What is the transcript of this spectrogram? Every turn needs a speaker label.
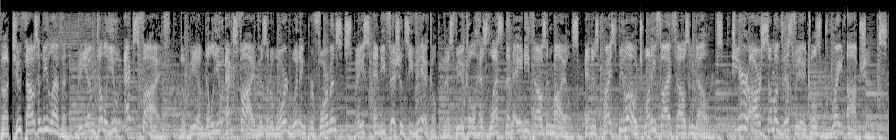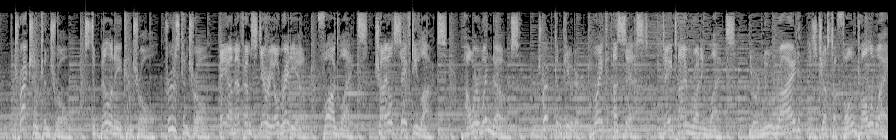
Speaker 1: The 2011 BMW X5. The BMW X5 is an award-winning performance, space, and efficiency vehicle. This vehicle has less than 80,000 miles and is priced below $25,000. Here are some of this vehicle's great options. Traction control, stability control, cruise control, AM FM stereo radio, fog lights, child safety locks, power windows, trip computer, brake assist, daytime running lights. Your new ride is just a phone call away.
